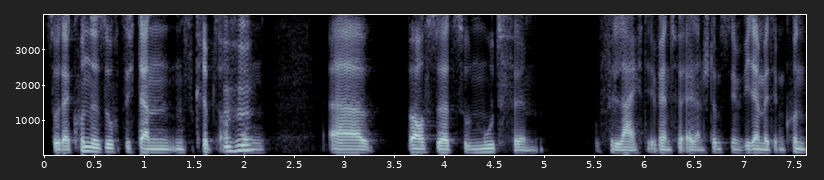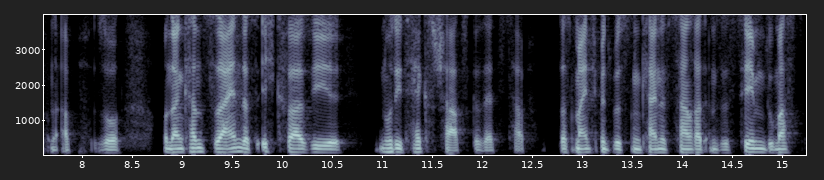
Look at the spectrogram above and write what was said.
So, der Kunde sucht sich dann ein Skript aus, Mhm. dann äh, baust du dazu einen Mutfilm. Vielleicht, eventuell, dann stimmst du ihn wieder mit dem Kunden ab. So. Und dann kann es sein, dass ich quasi nur die Textcharts gesetzt habe. Das meinte ich mit, du bist ein kleines Zahnrad im System. Du machst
